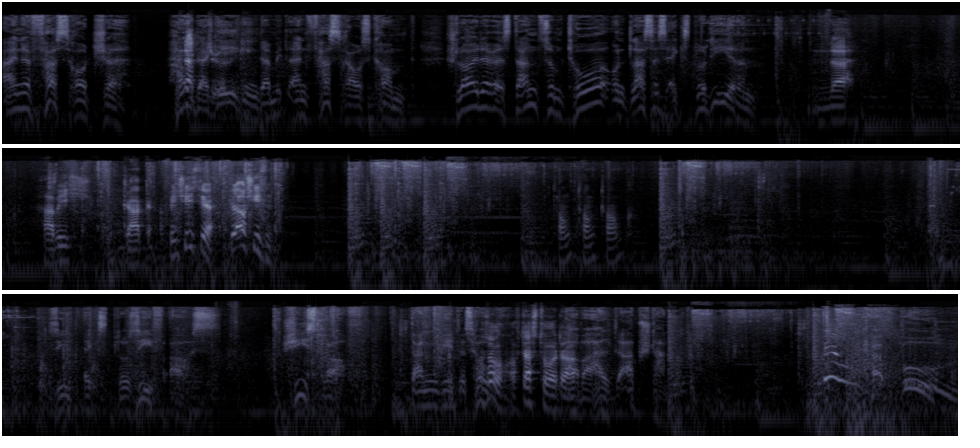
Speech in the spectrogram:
Eine Fassrutsche. Hau Natürlich. dagegen, damit ein Fass rauskommt. Schleudere es dann zum Tor und lass es explodieren. Na. Habe ich gar Auf wen schießt ihr? Ich will auch schießen. Tonk, tonk, tonk. Sieht explosiv aus. Schieß drauf. Dann geht es hoch. Achso, auf das Tor da. Aber halte Abstand. Kaboom!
